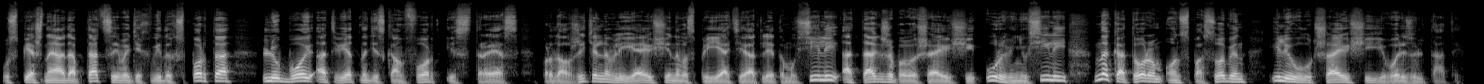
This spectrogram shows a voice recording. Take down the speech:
успешная адаптация в этих видах спорта – любой ответ на дискомфорт и стресс, продолжительно влияющий на восприятие атлетом усилий, а также повышающий уровень усилий, на котором он способен или улучшающий его результаты.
